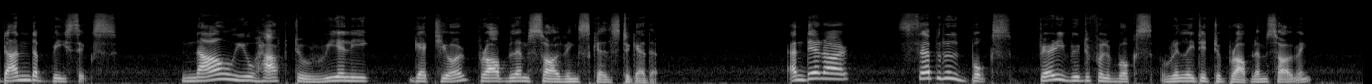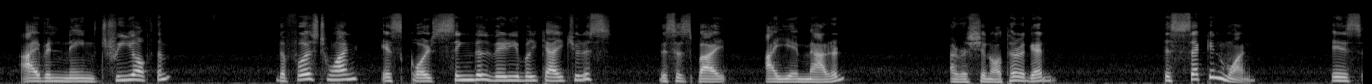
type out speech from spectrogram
done the basics, now you have to really get your problem solving skills together. And there are several books, very beautiful books related to problem solving. I will name three of them. The first one is called Single Variable Calculus. This is by I.A. Maron, a Russian author again. The second one is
